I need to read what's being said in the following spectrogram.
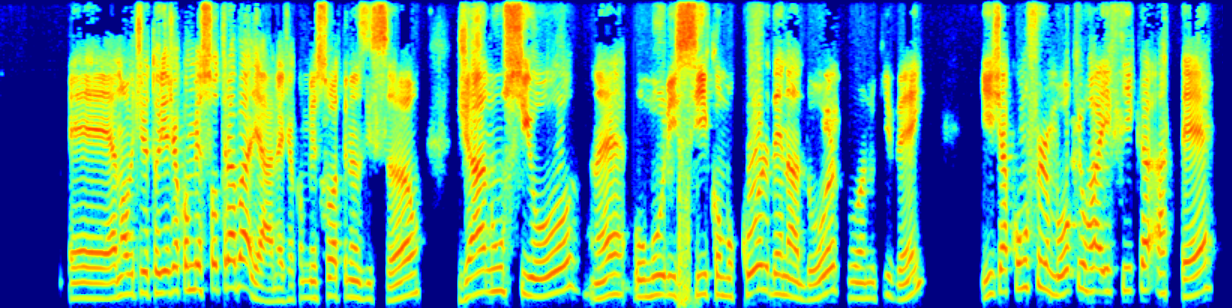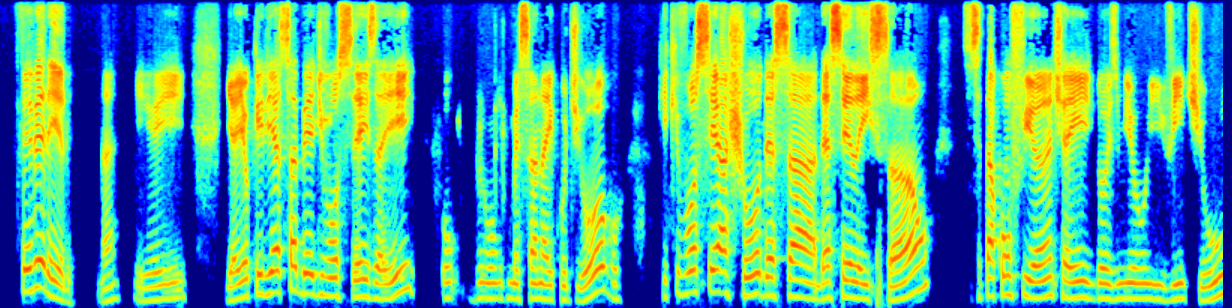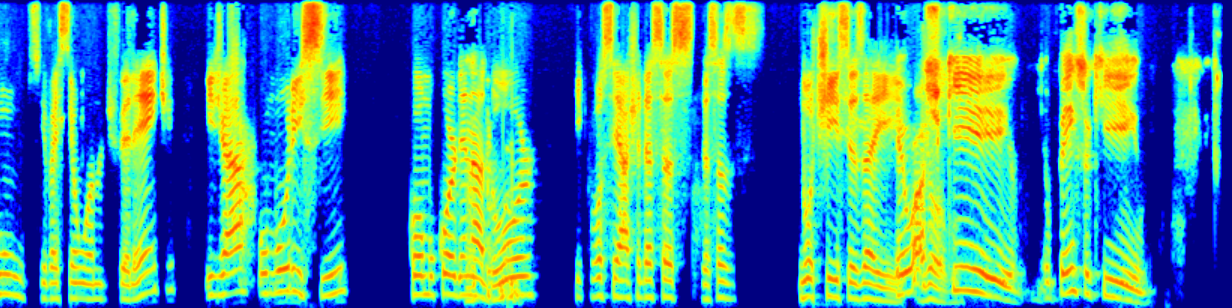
é, a nova diretoria já começou a trabalhar, né? Já começou a transição, já anunciou, né, o Murici como coordenador do ano que vem e já confirmou que o Raí fica até fevereiro né? E e aí eu queria saber de vocês aí, começando aí com o Diogo, o que, que você achou dessa, dessa eleição? Se você está confiante aí em 2021, se vai ser um ano diferente? E já o Murici como coordenador, o que, que você acha dessas, dessas notícias aí? Eu acho que, eu penso que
